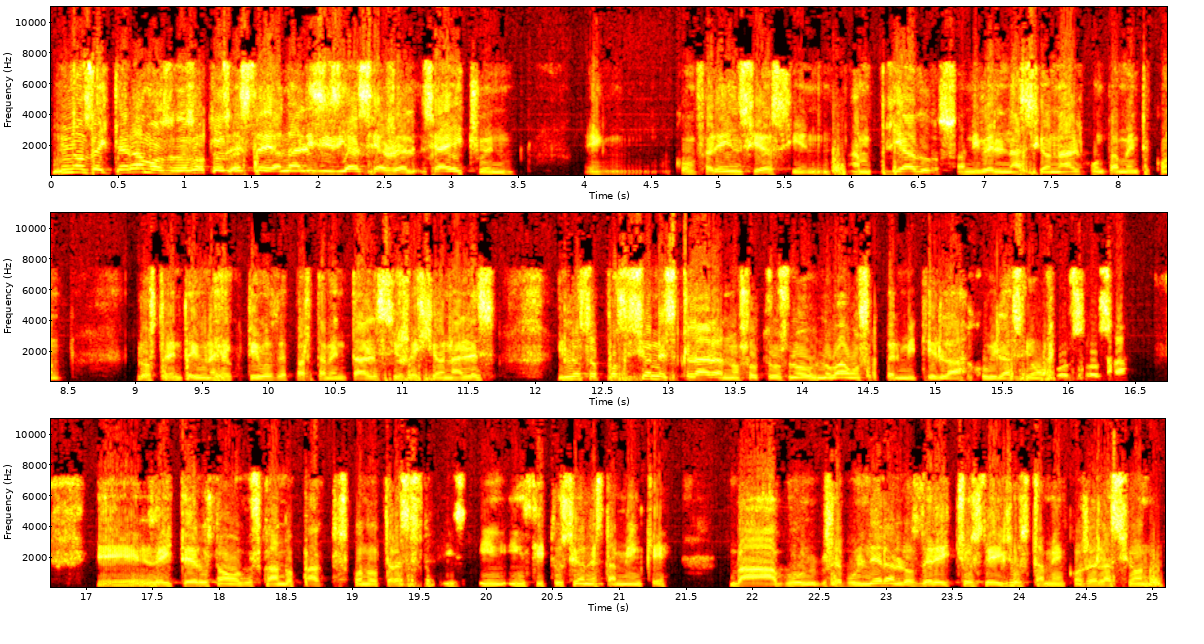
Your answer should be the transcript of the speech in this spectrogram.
Nos reiteramos, nosotros este análisis ya se ha, hecho en, en conferencias y en ampliados a nivel nacional juntamente con los 31 ejecutivos departamentales y regionales. Y nuestra posición es clara, nosotros no, no vamos a permitir la jubilación forzosa. Eh, reitero, estamos buscando pactos con otras instituciones también que va se vulneran los derechos de ellos también con relación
